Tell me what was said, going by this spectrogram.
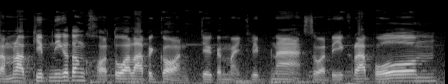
สำหรับคลิปนี้ก็ต้องขอตัวลาไปก่อน เจอกันใหม่คลิปหน้า สวัสดีครับผม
